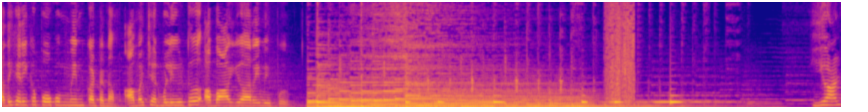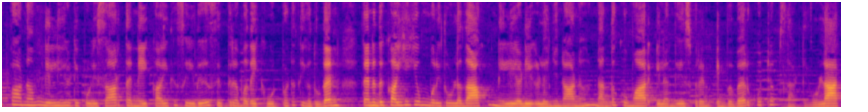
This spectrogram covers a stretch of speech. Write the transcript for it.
அதிகரிக்கப் போகும் மின் கட்டணம் அமைச்சர் வெளியிட்டு அபாய அறிவிப்பு. யாழ்ப்பாணம் நெல்லியடி போலீசார் தன்னை கைது செய்து சித்திரவதைக்கு உட்படுத்தியதுடன் தனது கையையும் முறித்துள்ளதாக நெல்லியடி இளைஞனான நந்தகுமார் இலங்கேஸ்வரன் என்பவர் குற்றம் சாட்டியுள்ளார்.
